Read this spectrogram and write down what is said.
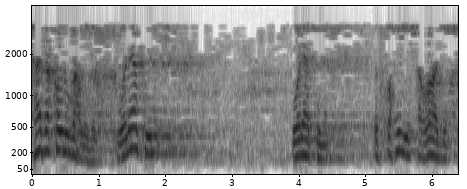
هذا قول بعضهم. ولكن ولكن الصحيح الراجح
